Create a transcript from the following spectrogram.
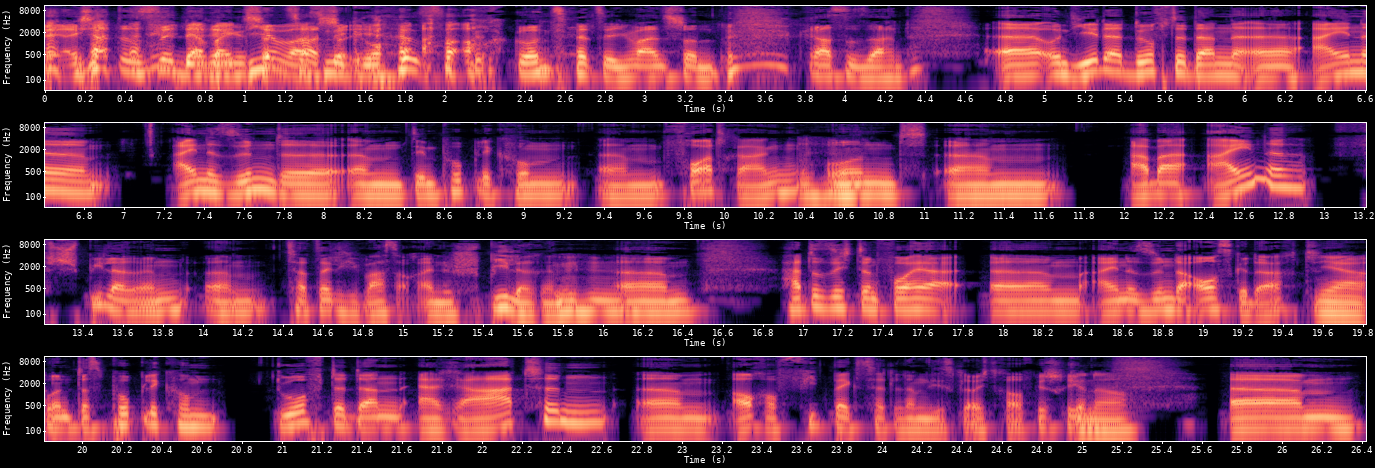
Ich hatte es in der Ja, bei dir war's es war eine schon- große. Auch grundsätzlich waren es schon krasse Sachen. Äh, und jeder durfte dann äh, eine eine Sünde ähm, dem Publikum ähm, vortragen Mhm. und ähm, aber eine Spielerin, ähm, tatsächlich war es auch eine Spielerin, Mhm. ähm, hatte sich dann vorher ähm, eine Sünde ausgedacht Ja. und das Publikum durfte dann erraten, ähm, auch auf Feedbackzettel haben die es glaube ich draufgeschrieben, Genau. ähm,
